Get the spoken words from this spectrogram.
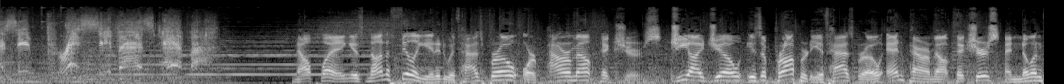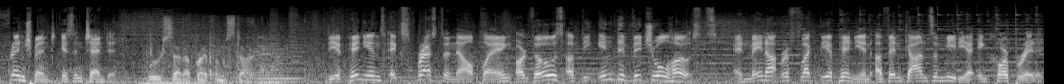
as impressive as ever. Now Playing is non affiliated with Hasbro or Paramount Pictures. G.I. Joe is a property of Hasbro and Paramount Pictures, and no infringement is intended. We were set up right from the start. The opinions expressed in Now Playing are those of the individual hosts and may not reflect the opinion of Venganza Media Incorporated.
